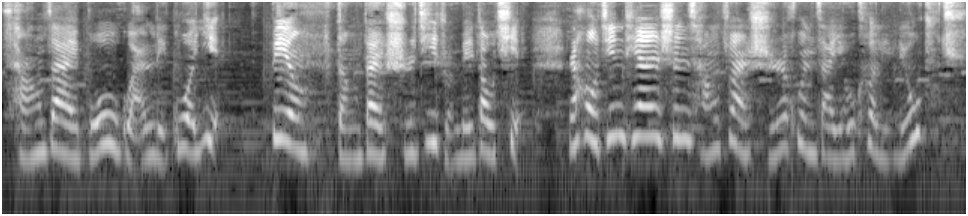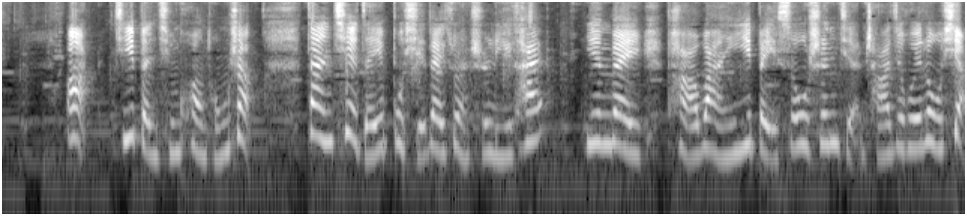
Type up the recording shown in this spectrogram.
藏在博物馆里过夜，并等待时机准备盗窃，然后今天深藏钻石混在游客里溜出去。二，基本情况同上，但窃贼不携带钻石离开。因为怕万一被搜身检查就会露相，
